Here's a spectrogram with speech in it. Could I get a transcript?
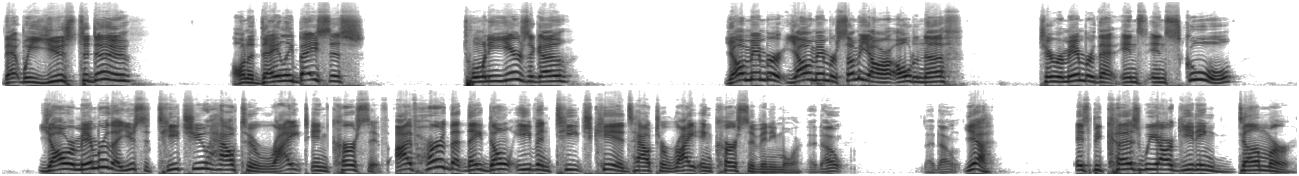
that we used to do on a daily basis 20 years ago. Y'all remember, y'all remember, some of y'all are old enough to remember that in, in school, y'all remember they used to teach you how to write in cursive. I've heard that they don't even teach kids how to write in cursive anymore. They don't. They don't. Yeah. It's because we are getting dumber.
